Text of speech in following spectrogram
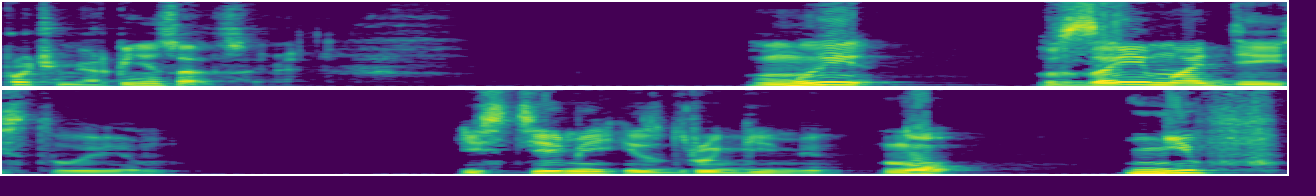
прочими организациями? Мы взаимодействуем и с теми, и с другими. Но ни в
